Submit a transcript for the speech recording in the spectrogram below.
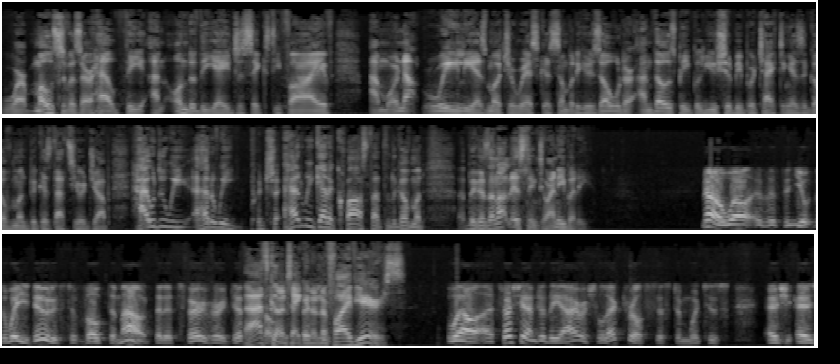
where most of us are healthy and under the age of 65, and we're not really as much a risk as somebody who's older. And those people you should be protecting as a government because that's your job. How do we, how do we, how do we get across that to the government? Because they're not listening to anybody. No, well, the, you, the way you do it is to vote them out, but it's very, very difficult. That's going to take another five years. Well, especially under the Irish electoral system, which is, as as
